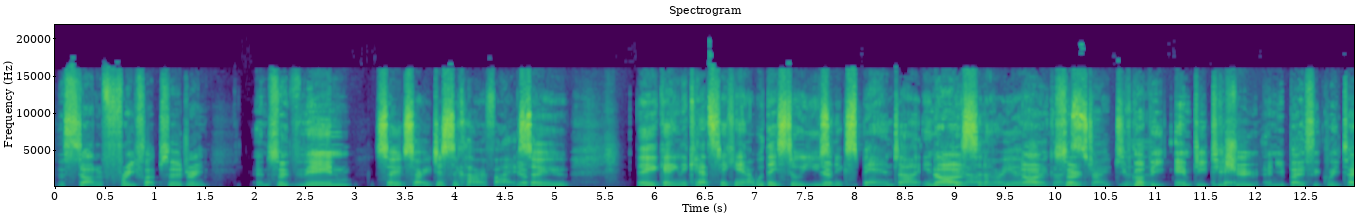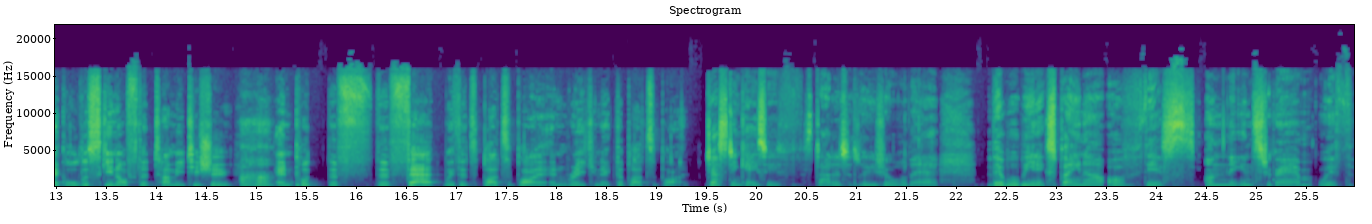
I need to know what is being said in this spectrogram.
the start of free flap surgery, and so then So sorry, just to clarify. Yep. So they're getting the cats taken out. Would they still use Yep. an expander in No. this No. scenario? No, No, going so straight to you've got the- the, empty tissue, and you basically take all the skin off the tummy tissue Uh-huh. and put the f- the fat with its blood supply and reconnect the blood supply. Just in case we've started to lose you all there, there will be an explainer of this on the Instagram with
